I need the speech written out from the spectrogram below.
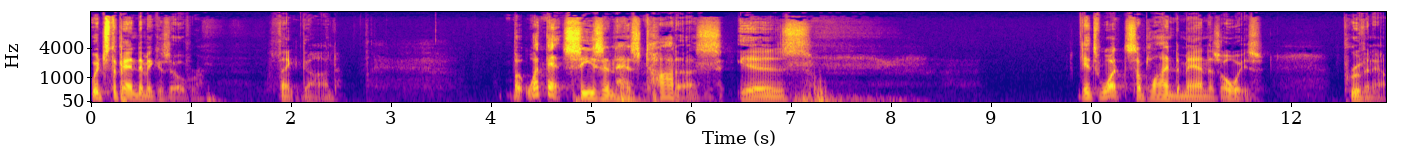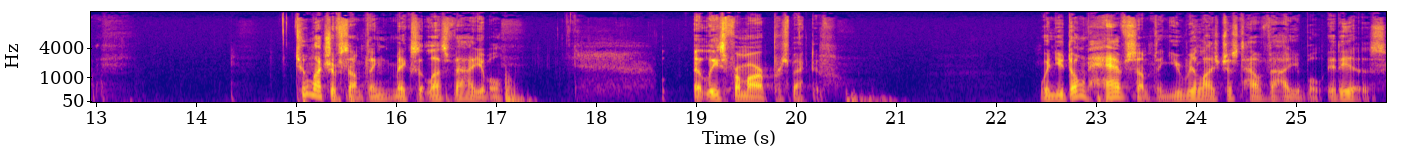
which the pandemic is over, thank God. But what that season has taught us is it's what supply and demand has always proven out. Too much of something makes it less valuable, at least from our perspective. When you don't have something, you realize just how valuable it is.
